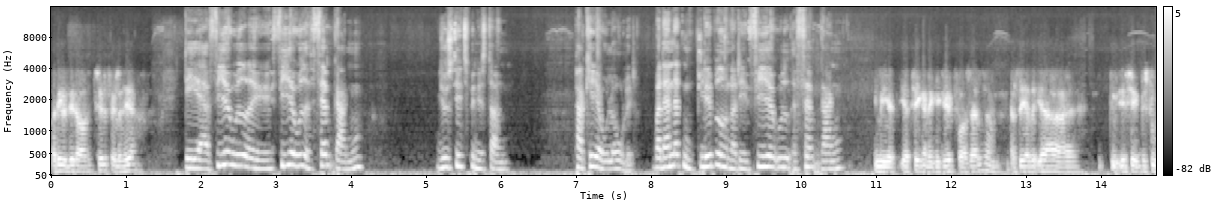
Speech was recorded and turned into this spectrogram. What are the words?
Og det er jo det, der også er tilfældet her. Det er fire ud, af, fire ud af fem gange, justitsministeren parkerer ulovligt. Hvordan er den glippet, når det er fire ud af fem gange? Jamen, jeg, jeg tænker, det kan glippe for os alle sammen. Altså, jeg, jeg, du- jeg siger, hvis du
